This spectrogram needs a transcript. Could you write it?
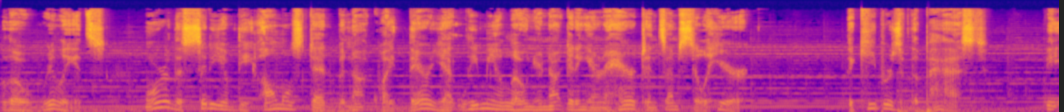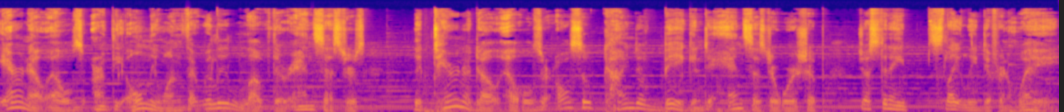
Although, really, it's more the city of the almost dead but not quite there yet. Leave me alone, you're not getting your inheritance, I'm still here. The Keepers of the Past. The Aerenal elves aren't the only ones that really love their ancestors. The Tairnadal elves are also kind of big into ancestor worship, just in a slightly different way.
